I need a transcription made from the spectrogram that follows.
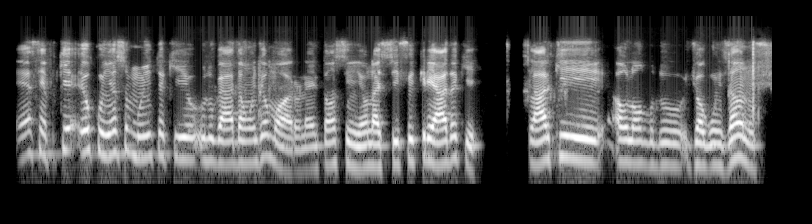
É assim, porque eu conheço muito aqui o lugar da onde eu moro, né? Então, assim, eu nasci e fui criado aqui. Claro que ao longo do, de alguns anos,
